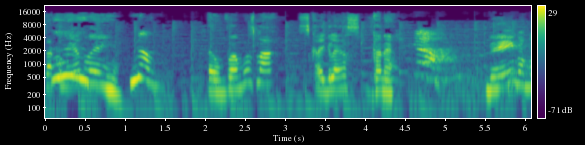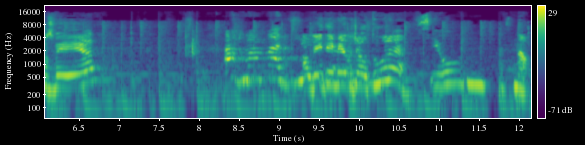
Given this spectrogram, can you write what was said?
Tá com medo, hein? Não. Então vamos lá. Sky Glass, canela. Vem, vamos ver. Alguém tem medo de altura? Eu não.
